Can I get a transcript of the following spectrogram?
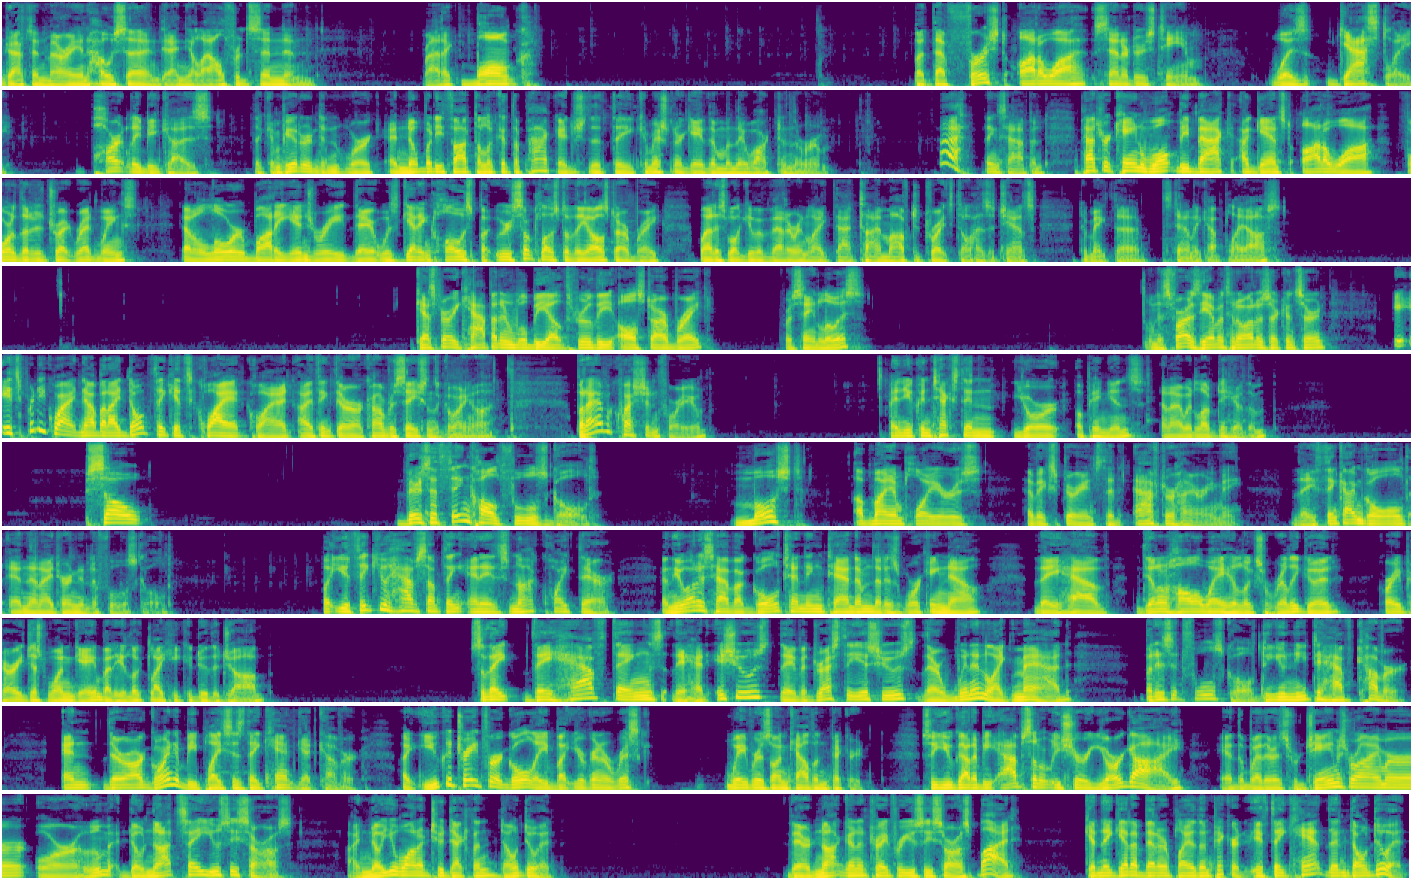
Drafted Marian Hossa and Daniel Alfredsson and Radek Bonk. But that first Ottawa Senators team was ghastly, partly because the computer didn't work and nobody thought to look at the package that the commissioner gave them when they walked in the room. Ah, things happen. Patrick Kane won't be back against Ottawa for the Detroit Red Wings. Got a lower body injury. There was getting close, but we were so close to the All Star break. Might as well give a veteran like that time off. Detroit still has a chance to make the Stanley Cup playoffs. Kasperi Kapanen will be out through the All Star break for St. Louis. And as far as the Edmonton Oilers are concerned, It's pretty quiet now, but I don't think it's quiet, quiet. I think there are conversations going on. But I have a question for you. And you can text in your opinions, and I would love to hear them. So, there's a thing called fool's gold. Most of my employers have experienced that after hiring me. They think I'm gold, and then I turn into fool's gold. But you think you have something, and it's not quite there. And the Oilers have a goaltending tandem that is working now. They have Dylan Holloway, who looks really good. Corey Perry just one game, but he looked like he could do the job. So they they have things. They had issues. They've addressed the issues. They're winning like mad. But is it fool's gold? Do you need to have cover? And there are going to be places they can't get cover. Like you could trade for a goalie, but you're going to risk waivers on Calvin Pickard. So you got to be absolutely sure your guy, whether it's James Reimer or whom, do not say Juuse Saros. I know you wanted to, Declan. Don't do it. They're not going to trade for Juuse Saros, but can they get a better player than Pickard? If they can't, then don't do it.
